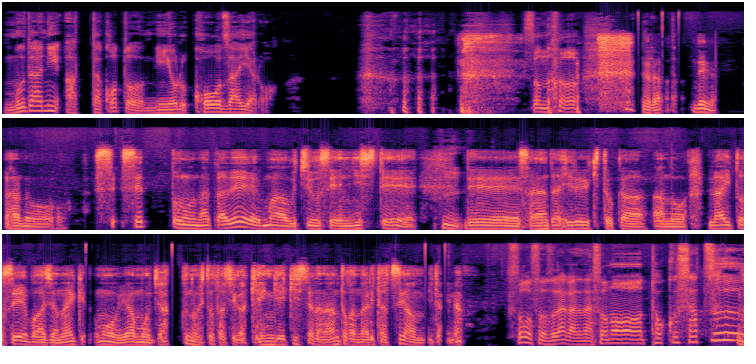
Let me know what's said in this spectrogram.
無駄にあったことによる功罪やろ。その、だから、ね、あの、セセットの中で、まあ宇宙船にして、うんで、真田広之とか、あの、ライトセーバーじゃないけども、いやもうジャックの人たちが剣撃したらなんとか成り立つやん、みたいな。そうそうそう。だからな、その特撮っ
